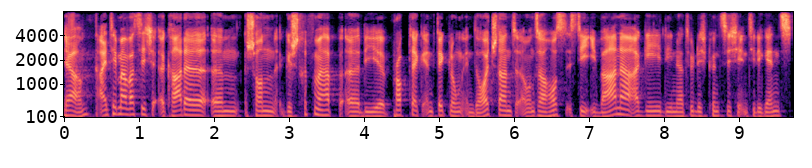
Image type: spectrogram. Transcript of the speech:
Ja, ein Thema, was ich äh, gerade ähm, schon gestriffen habe, äh, die PropTech-Entwicklung in Deutschland. Äh, unser Host ist die Ivana AG, die natürlich künstliche Intelligenz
